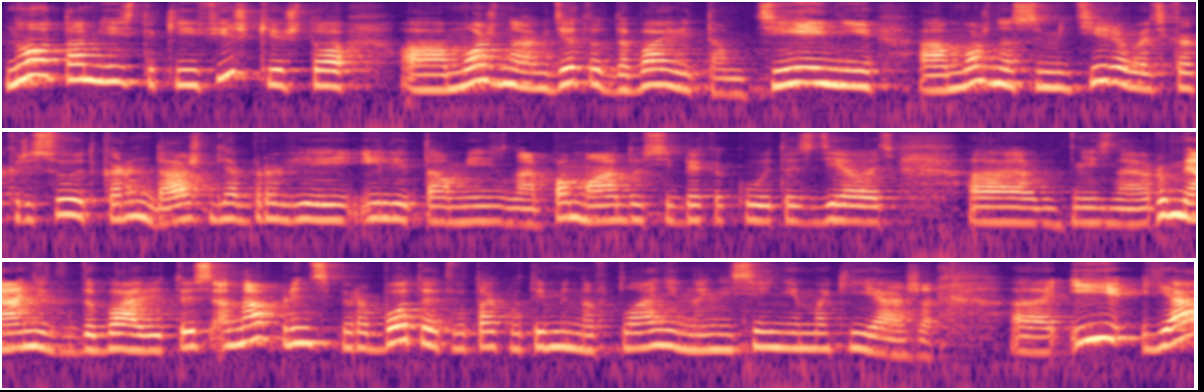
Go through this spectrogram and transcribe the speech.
но там есть такие фишки, что можно где-то добавить там тени, можно сымитировать, как рисует карандаш для бровей, или там, я не знаю, помаду себе какую-то сделать не знаю, румянец добавить. То есть она, в принципе, работает вот так вот именно в плане нанесения макияжа. А, и я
